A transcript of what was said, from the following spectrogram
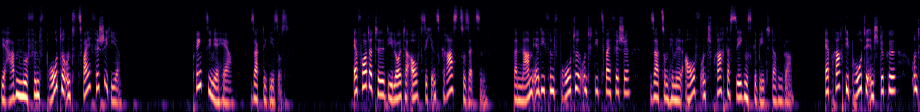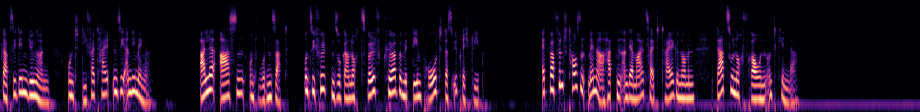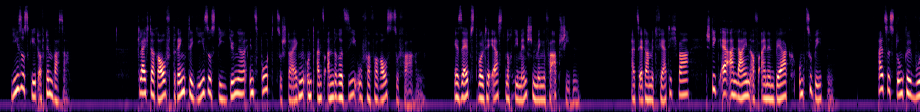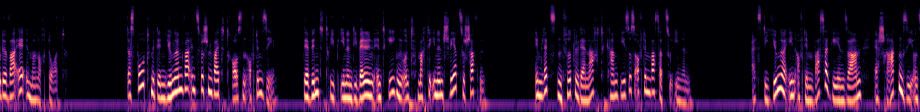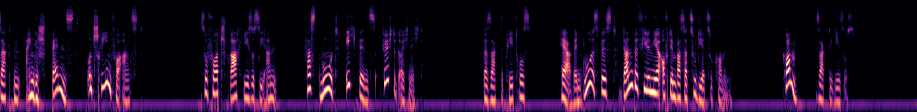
wir haben nur fünf Brote und zwei Fische hier. Bringt sie mir her, sagte Jesus. Er forderte die Leute auf, sich ins Gras zu setzen. Dann nahm er die fünf Brote und die zwei Fische, sah zum Himmel auf und sprach das Segensgebet darüber. Er brach die Brote in Stücke und gab sie den Jüngern, und die verteilten sie an die Menge. Alle aßen und wurden satt, und sie füllten sogar noch zwölf Körbe mit dem Brot, das übrig blieb. Etwa 5000 Männer hatten an der Mahlzeit teilgenommen, dazu noch Frauen und Kinder. Jesus geht auf dem Wasser. Gleich darauf drängte Jesus die Jünger, ins Boot zu steigen und ans andere Seeufer vorauszufahren. Er selbst wollte erst noch die Menschenmenge verabschieden. Als er damit fertig war, stieg er allein auf einen Berg, um zu beten. Als es dunkel wurde, war er immer noch dort. Das Boot mit den Jüngern war inzwischen weit draußen auf dem See. Der Wind trieb ihnen die Wellen entgegen und machte ihnen schwer zu schaffen. Im letzten Viertel der Nacht kam Jesus auf dem Wasser zu ihnen. Als die Jünger ihn auf dem Wasser gehen sahen, erschraken sie und sagten Ein Gespenst und schrien vor Angst. Sofort sprach Jesus sie an Fasst Mut, ich bin's, fürchtet euch nicht. Da sagte Petrus Herr, wenn du es bist, dann befiehl mir, auf dem Wasser zu dir zu kommen. Komm, sagte Jesus.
